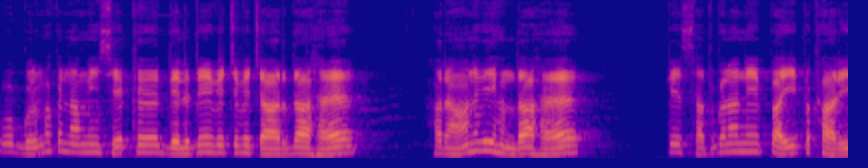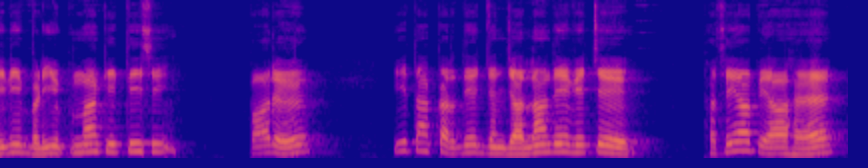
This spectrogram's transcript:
ਉਹ ਗੁਰਮੁਖ ਨਾਮੀ ਸਿੱਖ ਦਿਲ ਦੇ ਵਿੱਚ ਵਿਚਾਰਦਾ ਹੈ, ਹੈਰਾਨ ਵੀ ਹੁੰਦਾ ਹੈ ਕਿ ਸਤਗੁਰਾਂ ਨੇ ਭਾਈ ਭਖਾਰੀ ਦੀ ਬੜੀ ਉਪਮਾ ਕੀਤੀ ਸੀ। ਪਰ ਇਹ ਤਾਂ ਘਰ ਦੇ ਜੰਜਾਲਾਂ ਦੇ ਵਿੱਚ ਫਸਿਆ ਪਿਆ ਹੈ।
